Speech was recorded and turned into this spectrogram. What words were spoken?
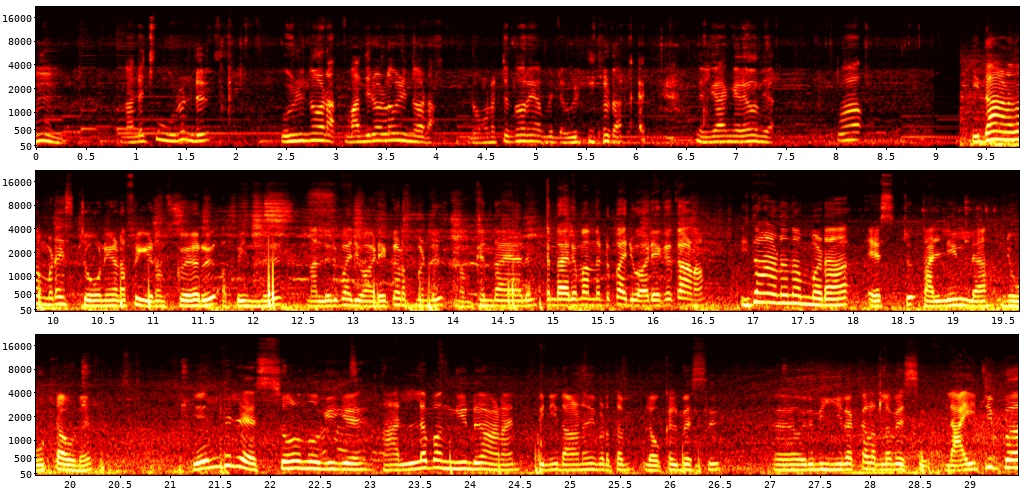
ഉം, നല്ല ചൂടുണ്ട്. ഉഴുന്നോട മധുരമുള്ള ഉഴുന്നോട ഡോണറ്റ് എന്ന് പറയാൻ പറ്റില്ല ഉഴുന്നോട എനിക്ക് അങ്ങനെ തോന്നിയ. ഇതാണ് നമ്മുടെ എസ്റ്റോണിയയുടെ ഫ്രീഡം സ്ക്വയർ. അപ്പൊ ഇന്ന് നല്ലൊരു പരിപാടിയൊക്കെ കിടപ്പുണ്ട് നമുക്ക് എന്തായാലും എന്തായാലും വന്നിട്ട് പരിപാടിയൊക്കെ കാണാം. ഇതാണ് നമ്മുടെ എസ്റ്റ് തല്ലിനില്ല ന്യൂ ടൗണ്. എന്ത് രസമാണ് നോക്കിക്കേ. നല്ല ഭംഗിയുണ്ട് കാണാൻ. പിന്നെ ഇതാണ് ഇവിടുത്തെ ലോക്കൽ ബസ് ഒരു നീല കളറിലെ ബസ് ലൈറ്റ് ഇപ്പോൾ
